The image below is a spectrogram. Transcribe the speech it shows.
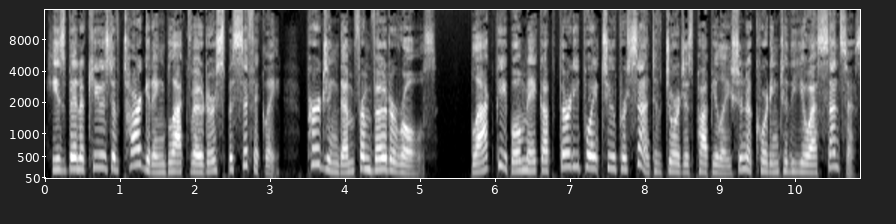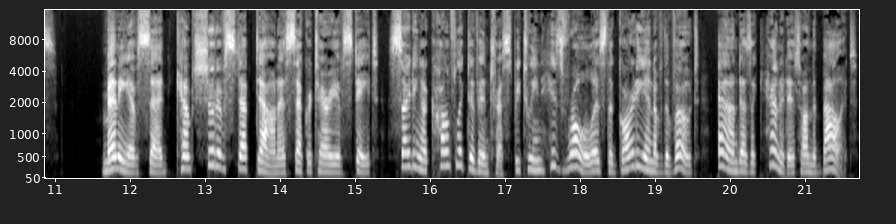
He's been accused of targeting black voters specifically, purging them from voter rolls. Black people make up 30.2% of Georgia's population, according to the U.S. Census. Many have said Kemp should have stepped down as Secretary of State, citing a conflict of interest between his role as the guardian of the vote and as a candidate on the ballot.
